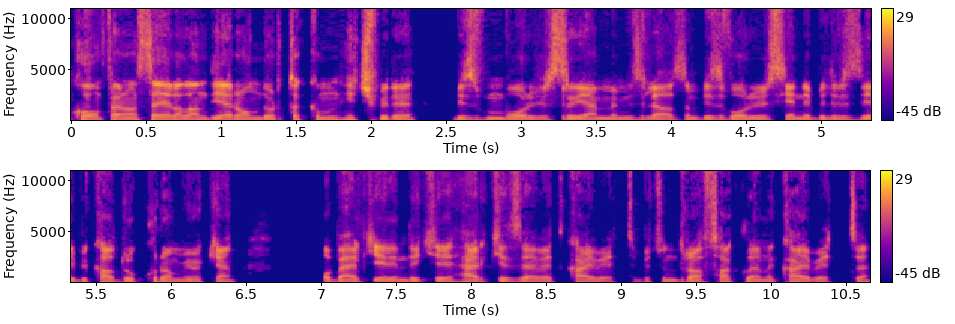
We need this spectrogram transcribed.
konferansta yer alan diğer 14 takımın hiçbiri biz Warriors'ı yenmemiz lazım, biz Warriors yenebiliriz diye bir kadro kuramıyorken o belki elindeki herkesi evet kaybetti. Bütün draft haklarını kaybetti.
